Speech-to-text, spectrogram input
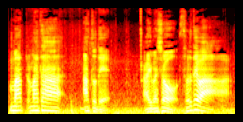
ままた後で会いましょう。それでは。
